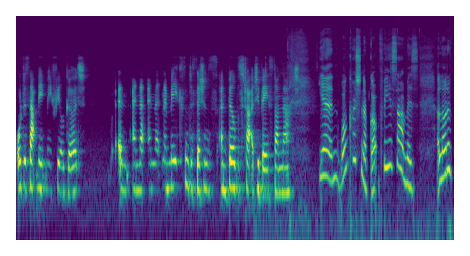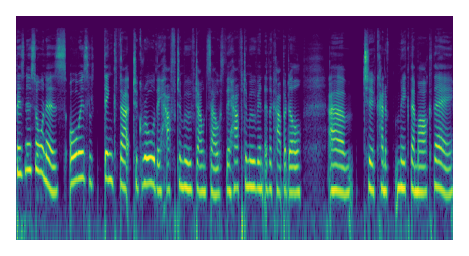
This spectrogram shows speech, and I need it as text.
or does that make me feel good? And and and, and make some decisions and build a strategy based on that. Yeah, and one question I've got for you, Sam, is a lot of business owners always think that to grow they have to move down south, they have to move into the capital um, to kind of make their mark there.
